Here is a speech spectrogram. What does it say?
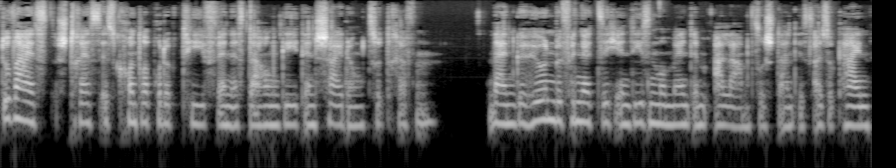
Du weißt, Stress ist kontraproduktiv, wenn es darum geht, Entscheidungen zu treffen. Dein Gehirn befindet sich in diesem Moment im Alarmzustand, ist also kein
